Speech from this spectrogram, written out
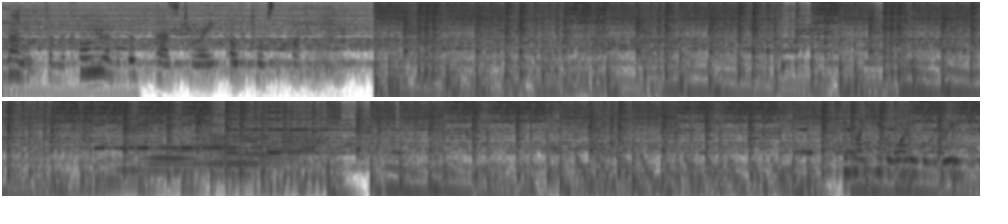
running from the corner of the book depository over towards the parking lot. Seemed like people weren't even breathing,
